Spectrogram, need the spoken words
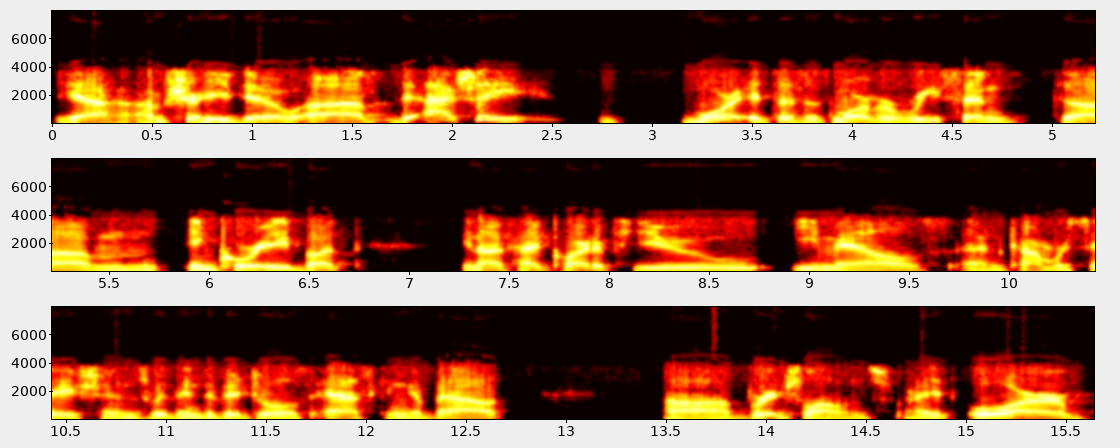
yeah, I'm sure you do. Uh, actually, more. It, this is more of a recent um, inquiry, but you know, I've had quite a few emails and conversations with individuals asking about uh, bridge loans, right, or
